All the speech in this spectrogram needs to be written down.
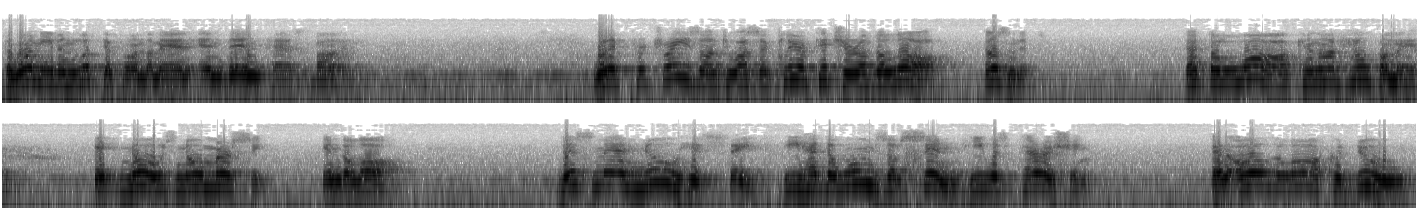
The one even looked upon the man and then passed by. Well, it portrays unto us a clear picture of the law, doesn't it? That the law cannot help a man. It knows no mercy in the law. This man knew his state. He had the wounds of sin. He was perishing. And all the law could do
